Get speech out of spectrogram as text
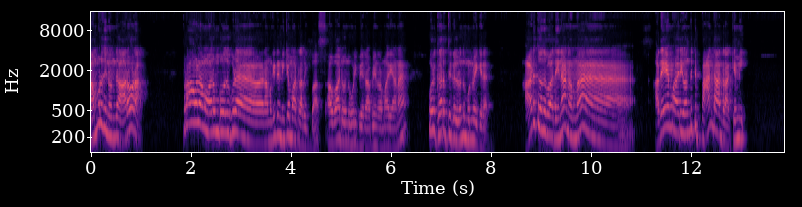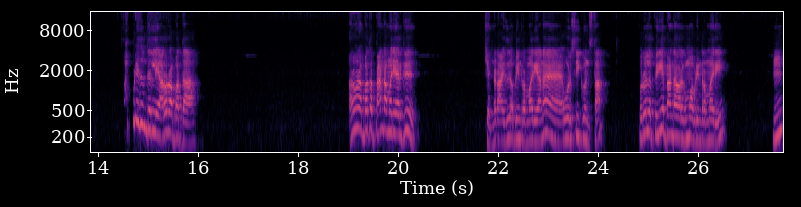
கமருதீன் வந்து அரோரா. ப்ராப்ளம் வரும்போது கூட நம்மக்கிட்ட நிற்க மாட்டா பிக் பாஸ் அவார்டு வந்து ஓடி போயிடுறா அப்படின்ற மாதிரியான ஒரு கருத்துக்கள் வந்து முன்வைக்கிறார். அடுத்து வந்து பார்த்தீங்கன்னா நம்ம அதே மாதிரி வந்துட்டு பேண்டான்றா கெமி அப்படி எதுவும் தெரியல அரோரா பார்த்தா? அரோரா பார்த்தா பேண்டா மாதிரியா இருக்கு? என்னடா இது அப்படின்ற மாதிரியான ஒரு சீக்வன்ஸ் தான். ஒருவேளை பெரிய பேண்டாவாக இருக்குமோ அப்படின்ற மாதிரி? ம்?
